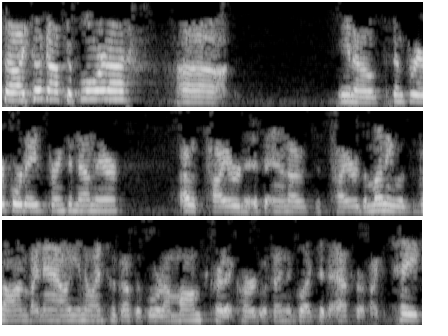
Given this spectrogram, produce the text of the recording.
so I took off to Florida, uh, you know, spent three or four days drinking down there. I was tired at the end. I was just tired. The money was gone by now. You know, I took off to Florida on mom's credit card, which I neglected to ask her if I could take.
